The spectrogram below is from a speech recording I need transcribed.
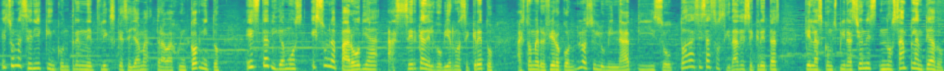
es una serie que encontré en Netflix que se llama Trabajo Incógnito. Esta, digamos, es una parodia acerca del gobierno secreto. A esto me refiero con los Illuminatis o todas esas sociedades secretas que las conspiraciones nos han planteado.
